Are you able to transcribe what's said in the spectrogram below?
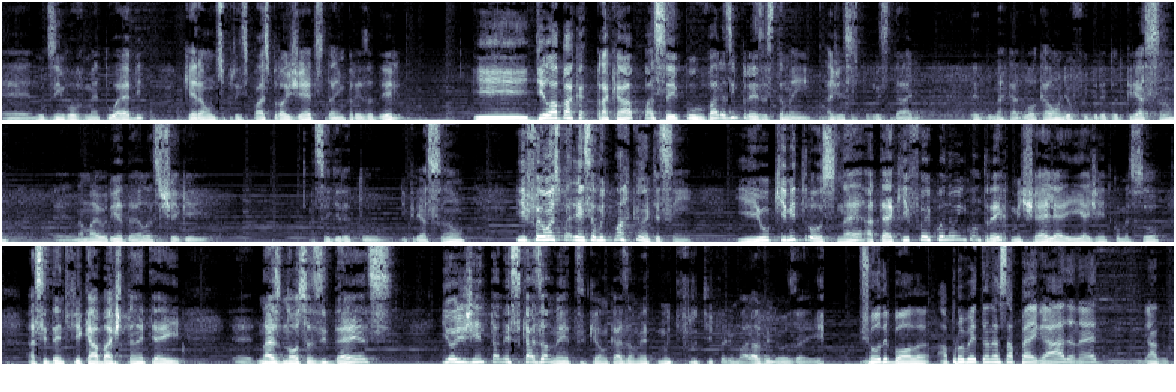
é, no desenvolvimento web, que era um dos principais projetos da empresa dele. E de lá para cá passei por várias empresas também, agências de publicidade dentro do mercado local, onde eu fui diretor de criação. É, na maioria delas cheguei a ser diretor de criação e foi uma experiência muito marcante assim. E o que me trouxe, né, até aqui foi quando eu encontrei com Michelle aí, a gente começou a se identificar bastante aí é, nas nossas ideias. E hoje a gente está nesse casamento, que é um casamento muito frutífero e maravilhoso aí. Show de bola. Aproveitando essa pegada, né?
